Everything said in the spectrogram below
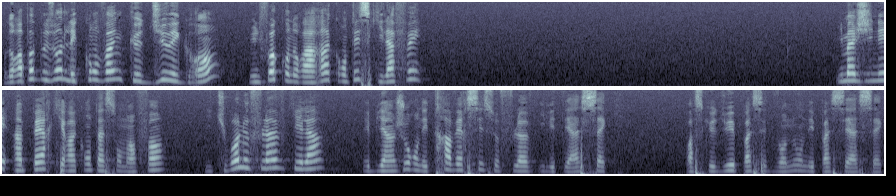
On n'aura pas besoin de les convaincre que Dieu est grand une fois qu'on aura raconté ce qu'il a fait. Imaginez un père qui raconte à son enfant, dit, tu vois le fleuve qui est là? Eh bien un jour on est traversé ce fleuve, il était à sec. Parce que Dieu est passé devant nous, on est passé à sec.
